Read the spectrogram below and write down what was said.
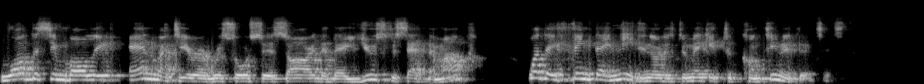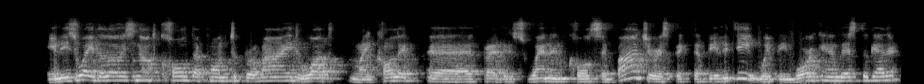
what the symbolic and material resources are that they use to set them up, what they think they need in order to make it to continue to exist. In this way, the law is not called upon to provide what my colleague uh, Frederik Swennen calls a budget respectability. We've been working on this together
